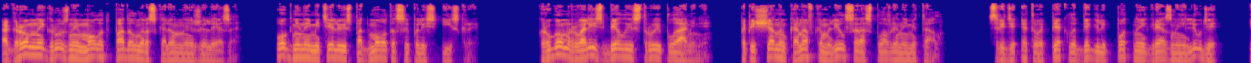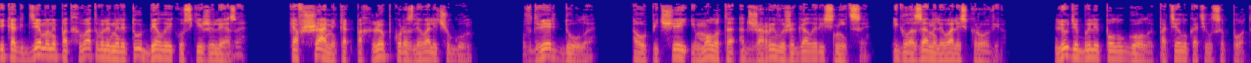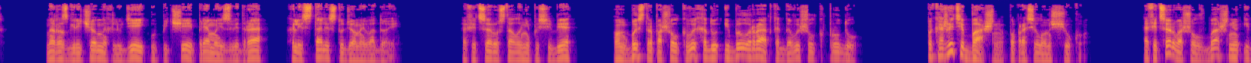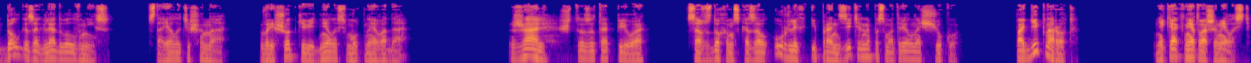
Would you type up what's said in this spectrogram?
Огромный грузный молот падал на раскаленное железо. Огненной метелью из-под молота сыпались искры. Кругом рвались белые струи пламени. По песчаным канавкам лился расплавленный металл. Среди этого пекла бегали потные грязные люди и как демоны подхватывали на лету белые куски железа. Ковшами, как похлебку, разливали чугун. В дверь дуло, а у печей и молота от жары выжигало ресницы, и глаза наливались кровью. Люди были полуголы, по телу катился пот. На разгоряченных людей у печей прямо из ведра хлестали студеной водой. Офицеру стало не по себе, он быстро пошел к выходу и был рад, когда вышел к пруду. — Покажите башню, — попросил он щуку. Офицер вошел в башню и долго заглядывал вниз. Стояла тишина. В решетке виднелась мутная вода. — Жаль, что затопило, — со вздохом сказал Урлих и пронзительно посмотрел на щуку. — Погиб народ? — Никак нет, ваша милость.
